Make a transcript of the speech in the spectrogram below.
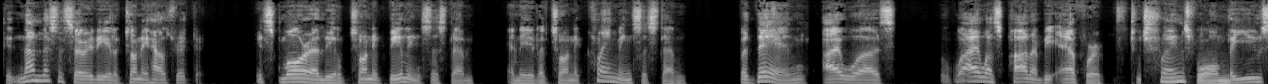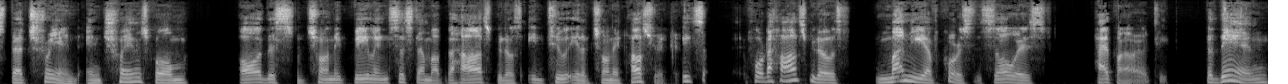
Okay, not necessarily electronic health record. It's more an electronic billing system and the electronic claiming system. But then I was, well, I was part of the effort to transform, I use that trend and transform all this electronic billing system of the hospitals into electronic health record. It's for the hospitals, money, of course, is always high priority. But then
